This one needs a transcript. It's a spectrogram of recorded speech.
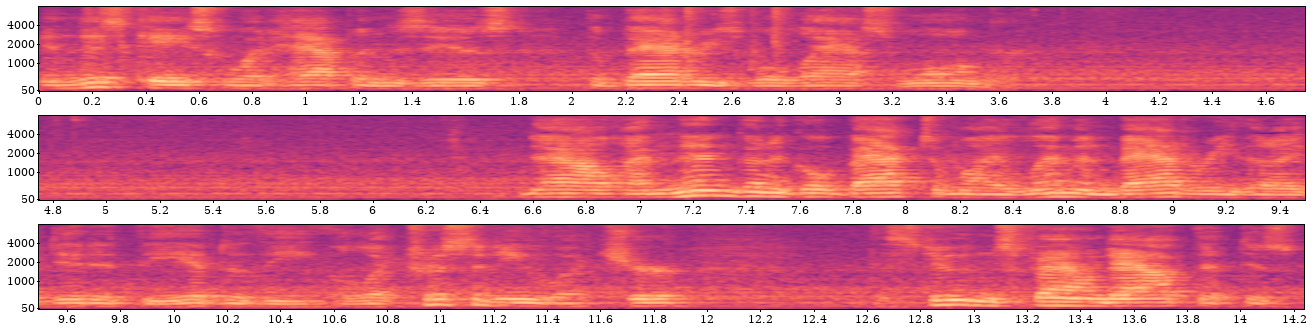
In this case, what happens is the batteries will last longer. Now, I'm then going to go back to my lemon battery that I did at the end of the electricity lecture. The students found out that this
